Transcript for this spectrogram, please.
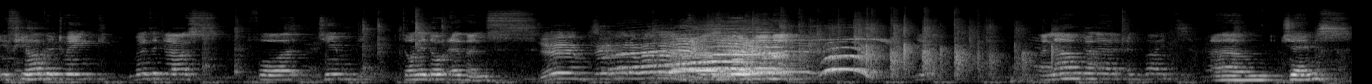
If you have a drink, raise a glass for Jim Tornado Evans. Jim Tornado Evans. And now I'm gonna invite um, James,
